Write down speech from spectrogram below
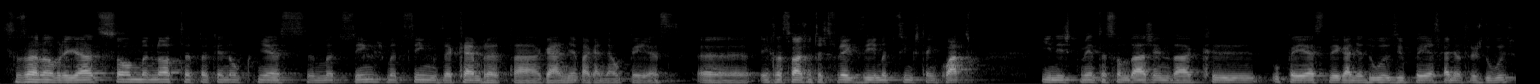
Susana, obrigado. Só uma nota para quem não conhece Matosinhos. Matosinhos, a Câmara está a ganha, vai ganhar o PS. Uh, eh, em relação às juntas de freguesia, Matosinhos tem 4 e neste momento a sondagem dá que o PSD ganha duas e o PS ganha outras duas.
